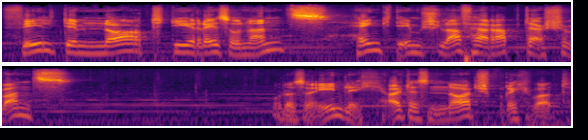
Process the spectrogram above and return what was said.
Fehlt dem Nord die Resonanz, hängt im Schlaf herab der Schwanz. Oder so ähnlich. Altes Nordsprichwort.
